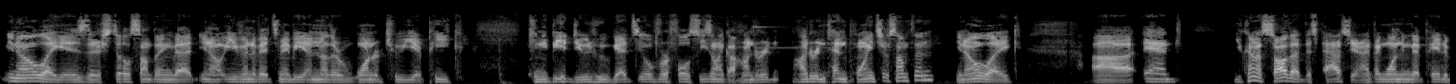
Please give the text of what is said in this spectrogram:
You know, like is there still something that, you know, even if it's maybe another one or two year peak, can he be a dude who gets over a full season like 100, 110 points or something? You know, like, uh, and you kind of saw that this past year. And I think one thing that paid a,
